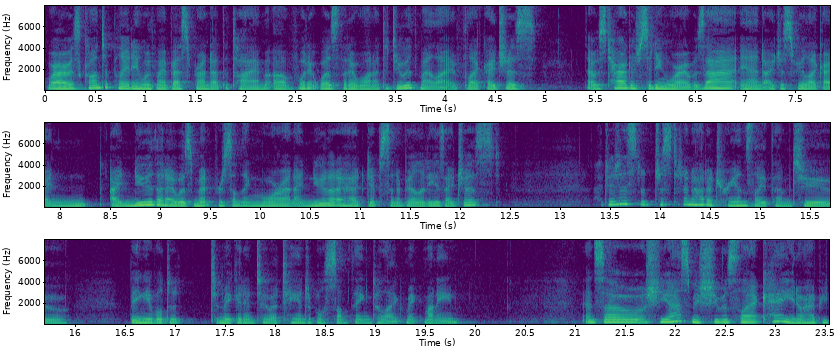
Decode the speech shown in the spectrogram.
where I was contemplating with my best friend at the time of what it was that I wanted to do with my life. Like I just I was tired of sitting where I was at and I just feel like I I knew that I was meant for something more and I knew that I had gifts and abilities. I just I just just didn't know how to translate them to being able to to make it into a tangible something to like make money. And so she asked me, she was like, Hey, you know, have you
